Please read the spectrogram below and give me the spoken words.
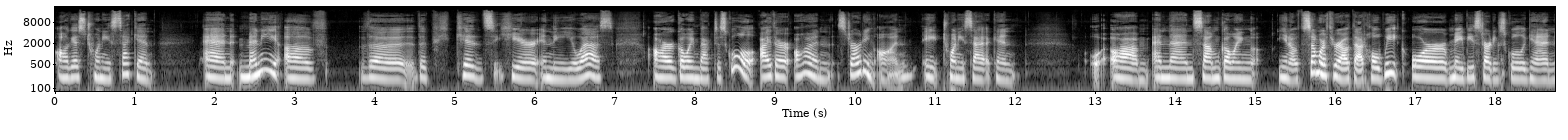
August 22nd, and many of the the kids here in the US are going back to school either on starting on 822nd um and then some going you know somewhere throughout that whole week or maybe starting school again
